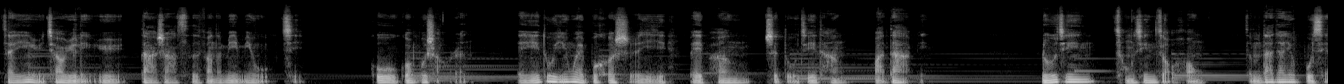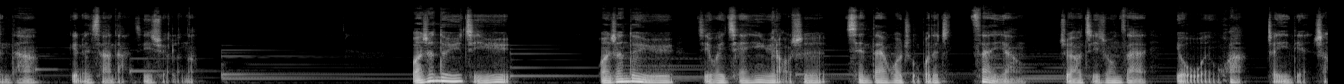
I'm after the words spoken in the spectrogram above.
在英语教育领域大杀四方的秘密武器，鼓舞过不少人，也一度因为不合时宜被喷是毒鸡汤、画大饼。如今重新走红，怎么大家又不嫌他给人下打鸡血了呢？网上对于几位，网上对于几位前英语老师现带货主播的赞扬，主要集中在有文化这一点上。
